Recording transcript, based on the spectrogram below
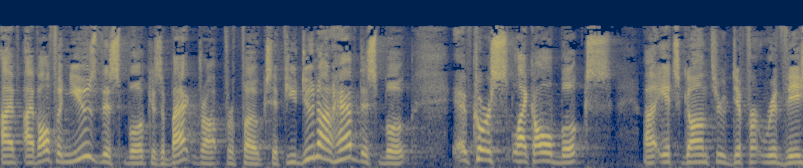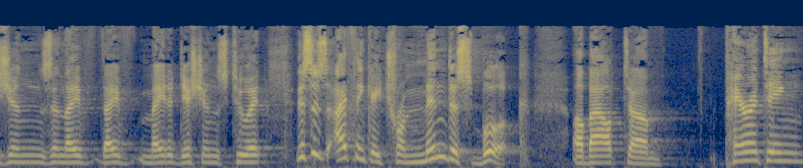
I've, I've often used this book as a backdrop for folks. If you do not have this book, of course, like all books, uh, it's gone through different revisions and they've, they've made additions to it. This is, I think, a tremendous book about um, parenting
